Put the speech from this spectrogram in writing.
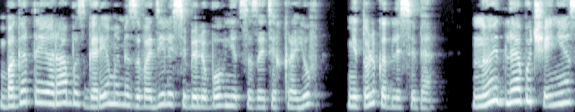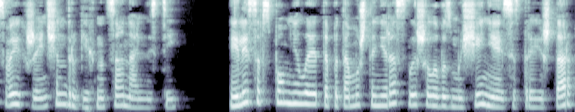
богатые арабы с гаремами заводили себе любовниц из этих краев не только для себя, но и для обучения своих женщин других национальностей. Элиса вспомнила это, потому что не раз слышала возмущение сестры Иштар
